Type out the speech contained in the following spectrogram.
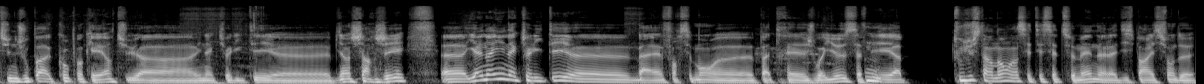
tu ne joues pas qu'au poker. Tu as une actualité euh, bien chargée. Euh, Il y en a une actualité, euh, bah, forcément euh, pas très joyeuse. Ça fait à tout juste un an, hein, c'était cette semaine, la disparition de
